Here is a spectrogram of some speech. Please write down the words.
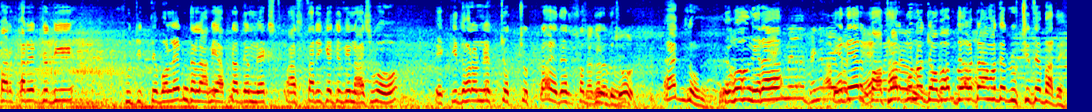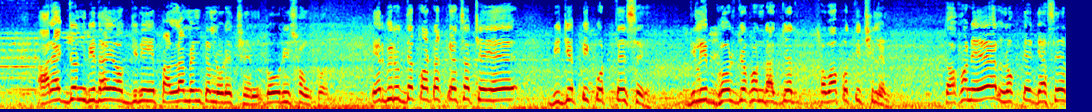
সরকারের যদি খুঁজিতে বলেন তাহলে আমি আপনাদের নেক্সট পাঁচ তারিখে যেদিন আসব এ কী ধরনের চোরচুট্টা এদের সব দিয়ে দেবো? একদম। এবং এরা এদের কথার কোনো জবাব দেওয়াটা আমাদের রুচিতে বাদে আর একজন বিধায়ক যিনি পার্লামেন্টে লড়েছেন গৌরী শঙ্কর এর বিরুদ্ধে কটা কেস আছে? এ বিজেপি করতেছে দিলীপ ঘোষ যখন রাজ্যের সভাপতি ছিলেন তখন এ লোককে গ্যাসের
